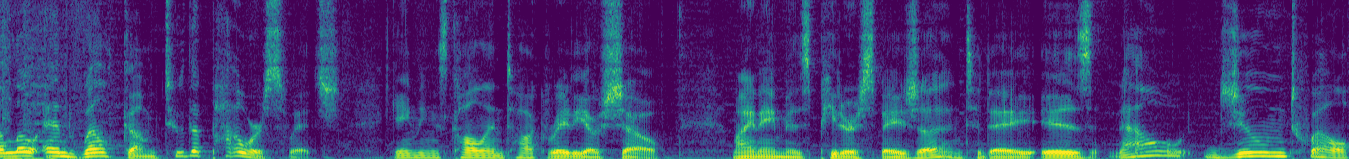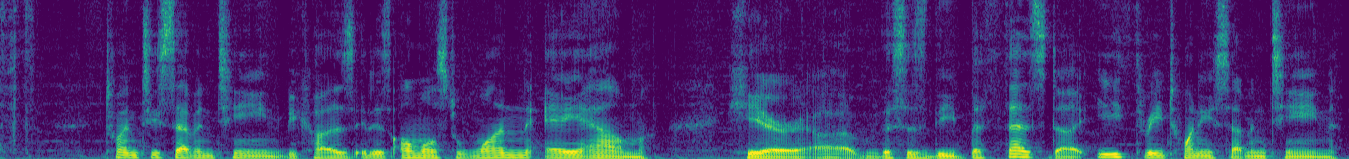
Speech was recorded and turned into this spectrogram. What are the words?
Hello and welcome to the Power Switch, gaming's call-in talk radio show. My name is Peter Spasia, and today is now June 12th, 2017, because it is almost 1 a.m. here. Uh, this is the Bethesda E E3 2017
